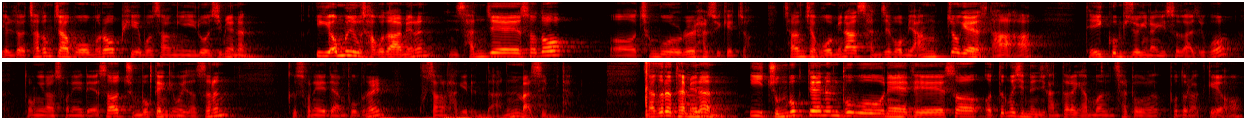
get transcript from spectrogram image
예를 들어 자동차 보험으로 피해 보상이 이루어지면은 이게 업무 중 사고다 하면은 산재에서도 어, 청구를 할 수 있겠죠. 자동차 보험이나 산재 보험 양쪽에 다 규정이라는 게 있어가지고 동일한 손해에 대해서 중복된 경우에 있어서는 그 손해에 대한 부분을 구상을 하게 된다는 말씀입니다. 자 그렇다면은 이 중복되는 부분에 대해서 어떤 것이 있는지 간단하게 한번 살펴보도록 할게요.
